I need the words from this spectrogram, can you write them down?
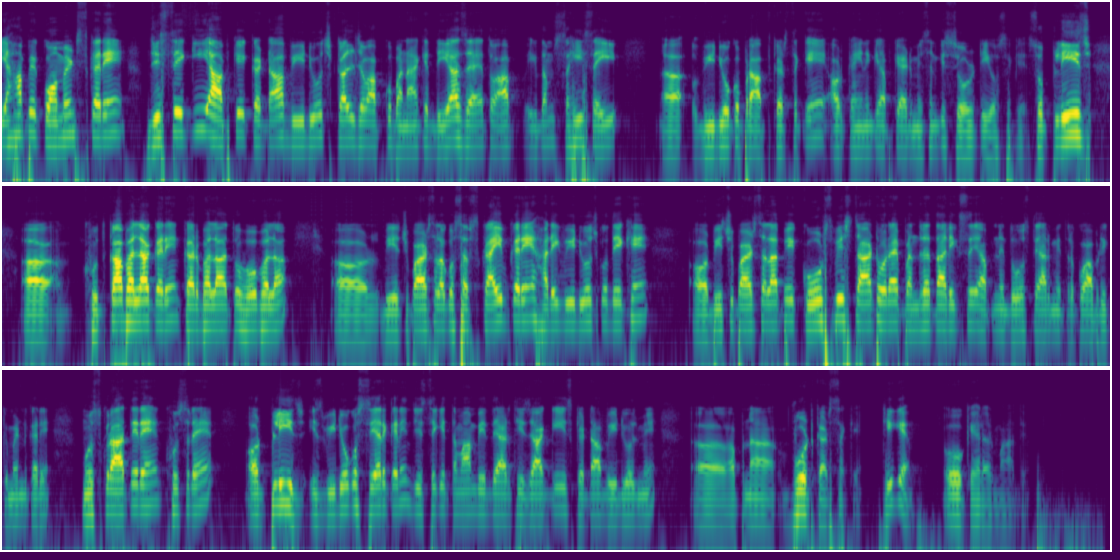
यहाँ पे कमेंट्स करें जिससे कि आपके कट ऑफ़ वीडियोज़ कल जब आपको बना के दिया जाए तो आप एकदम सही सही वीडियो को प्राप्त कर सकें और कहीं ना कहीं आपके एडमिशन की श्योरिटी हो सके। सो so, प्लीज़ खुद का भला करें कर भला तो हो भला और बी एच पाठशाला को सब्सक्राइब करें हर एक वीडियोज़ को देखें और बी एच पाठशाला पे कोर्स भी स्टार्ट हो रहा है पंद्रह तारीख से अपने दोस्त यार मित्र को आप रिकमेंड करें। मुस्कुराते रहें खुश रहें और प्लीज़ इस वीडियो को शेयर करें जिससे कि तमाम विद्यार्थी जाके इस कटाव वीडियोज़ में अपना वोट कर सकें। ठीक है? ओके हर महादेव।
